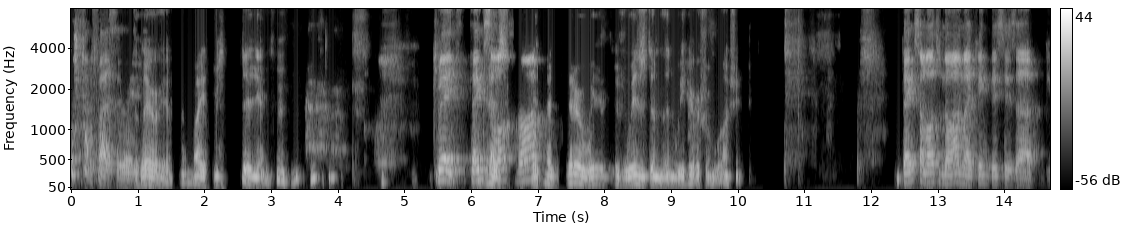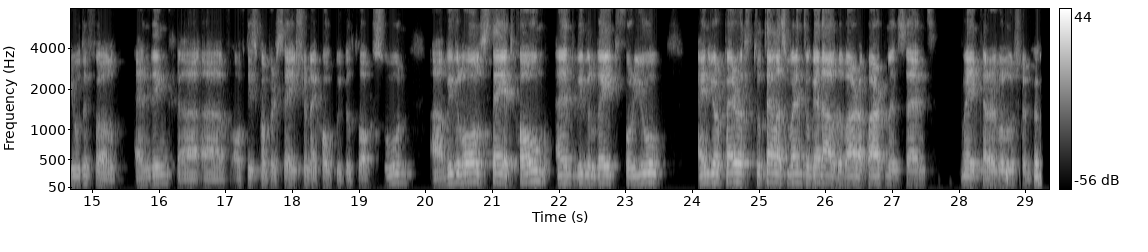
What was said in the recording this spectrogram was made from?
Fascinating. Valeria, my Brazilian. Great. Thanks has, a lot, Ron. It has better words of wisdom than we hear from Washington. Thanks a lot, Noam. I think this is a beautiful ending uh, uh, of this conversation. I hope we will talk soon. Uh, we will all stay at home and we will wait for you and your parrot to tell us when to get out of our apartments and make a revolution.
